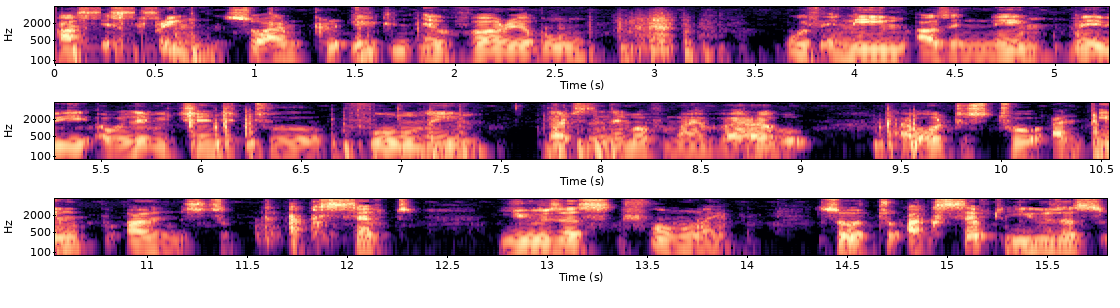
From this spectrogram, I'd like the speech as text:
as a string. So i'm creating a variable with a name as a name. Maybe I will let me change it to full name. That is the name of my variable. I want to store an input and accept users full name so to accept user's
